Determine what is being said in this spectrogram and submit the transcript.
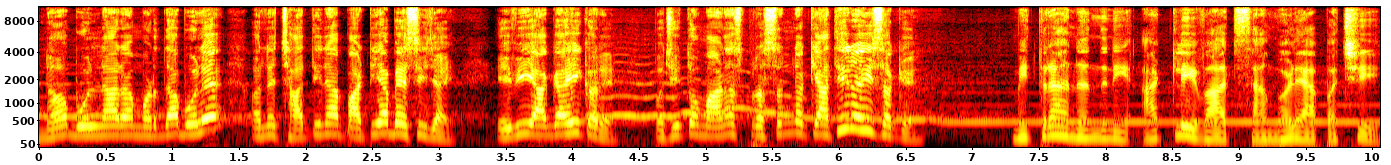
ન બોલનારા મળદા બોલે અને છાતીના પાટિયા બેસી જાય. એવી આગાહી કરે. પછી તો માણસ પ્રસન્ન ક્યાંથી રહી શકે? મિત્રાનંદની આટલી વાત સાંભળ્યા પછી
